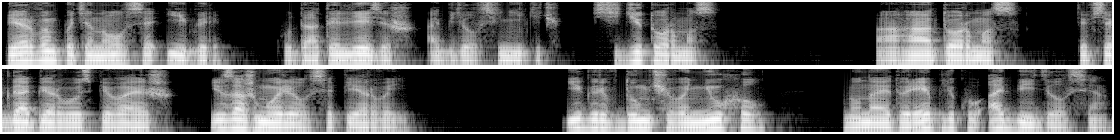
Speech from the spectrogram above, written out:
Первым потянулся Игорь. «Куда ты лезешь?» — обиделся Никич. «Сиди, тормоз». «Ага, тормоз», ты всегда первый успеваешь. И зажмурился первый. Игорь вдумчиво нюхал, но на эту реплику обиделся.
